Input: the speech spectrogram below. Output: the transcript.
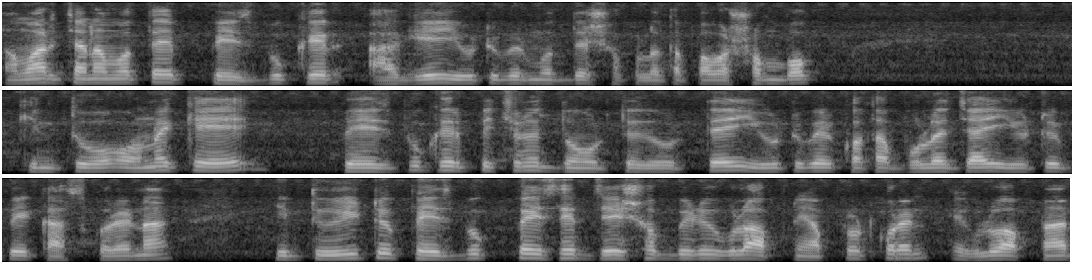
আমার জানা মতে ফেসবুকের আগে ইউটিউবের মধ্যে সফলতা পাওয়া সম্ভব। কিন্তু অনেকে ফেসবুকের পিছনে দৌড়তে দৌড়তে ইউটিউবের কথা ভুলে যায় ইউটিউবে কাজ করে না। কিন্তু ইউটিউব ফেসবুক পেজের যেসব ভিডিওগুলো আপনি আপলোড করেন, এগুলো আপনার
